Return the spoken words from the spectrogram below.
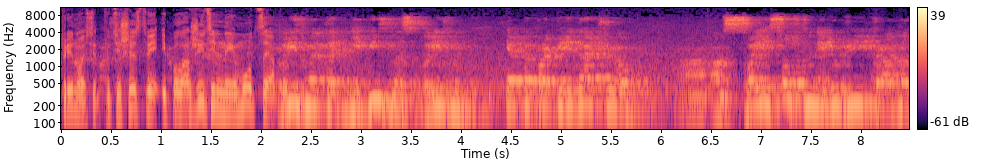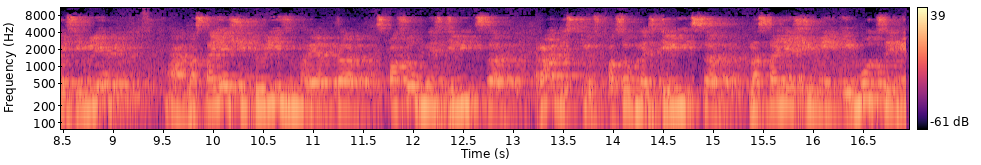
Приносят путешествия и положительные эмоции. Туризм – это не бизнес, туризм – это про передачу а, своей собственной любви к родной земле. А, настоящий туризм – это способность делиться радостью, способность делиться настоящими эмоциями.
